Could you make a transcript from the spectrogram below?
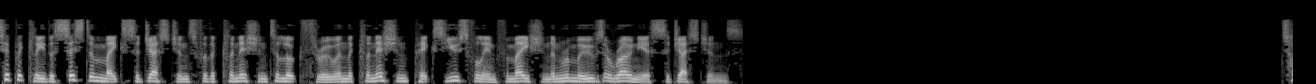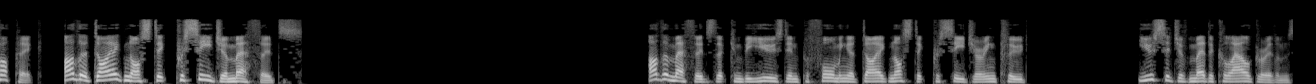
Typically the system makes suggestions for the clinician to look through and the clinician picks useful information and removes erroneous suggestions. Other diagnostic procedure methods Other methods that can be used in performing a diagnostic procedure include Usage of medical algorithms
